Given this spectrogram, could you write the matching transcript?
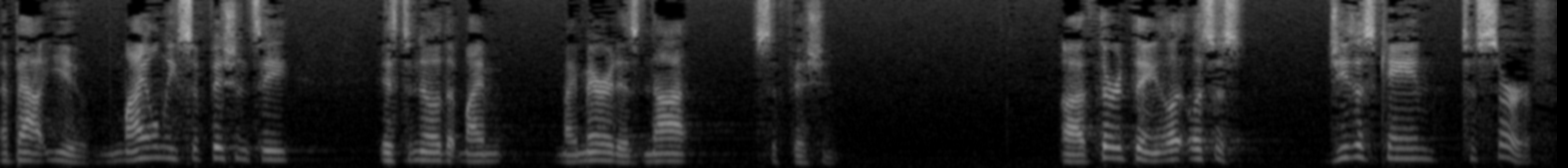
about you. My only sufficiency is to know that my my merit is not sufficient. Uh, third thing, let, us just, Jesus came to serve.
